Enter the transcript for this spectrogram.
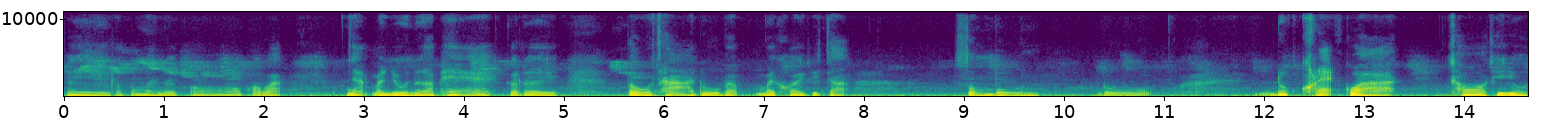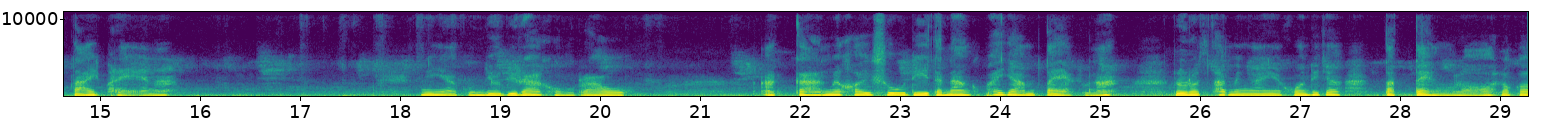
เออเราก็มานึกอ๋อเพราะว่าเนี่ยมันอยู่เหนือแผลก็เลยโตช้าดูแบบไม่ค่อยที่จะสมบูรณ์ดูดูแคระกว่าช่อที่อยู่ใต้แผลนะ เนี่ยคุณยูบิราของเรา อาการไม่ค่อยสู้ดีแต่นางก็พยายามแตกอยู่นะ หรือเราจะทำยังไงควรที่จะตัดแต่งหรอ แล้วก็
